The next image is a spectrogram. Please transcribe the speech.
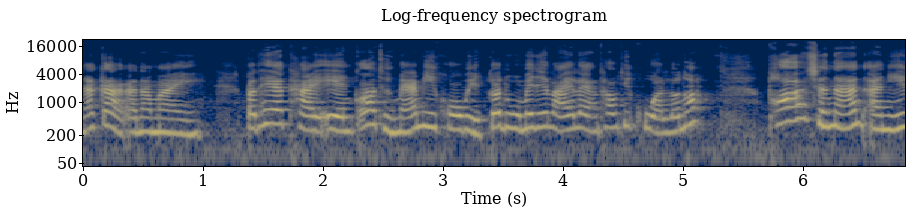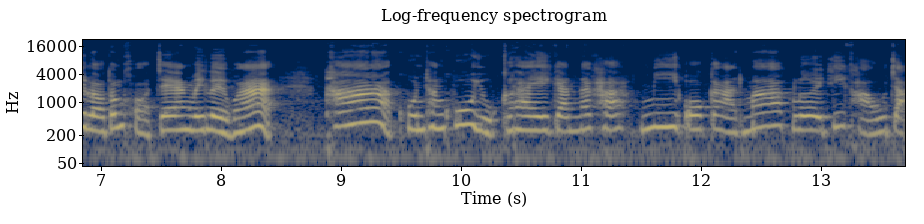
หน้ากากอนามัย ประเทศไทยเองก็ถึงแม้มีโควิด ก็ดูไม่ได้ร้ายแรงเท่าที่ควรแล้วเนาะ เพราะฉะนั้นอันนี้เราต้องขอแจ้งไว้เลยว่าถ้าคุณทั้งคู่อยู่ไกลกันนะคะ มีโอกาสมากเลยที่เขาจะ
